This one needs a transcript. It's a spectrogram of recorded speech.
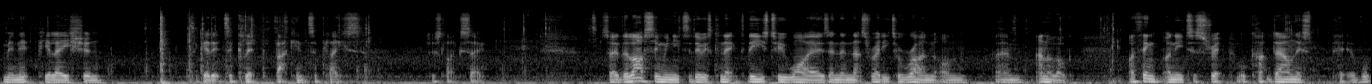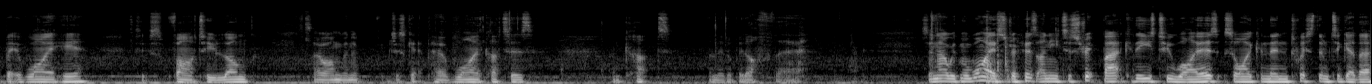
manipulation to get it to clip back into place, just like so. So the last thing we need to do is connect these two wires and then that's ready to run on um, analog. I think I need to strip or cut down this bit of, bit of wire here it's far too long. So I'm going to just get a pair of wire cutters and cut a little bit off there. So now with my wire strippers, I need to strip back these two wires so I can then twist them together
